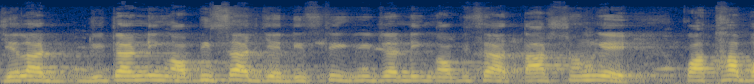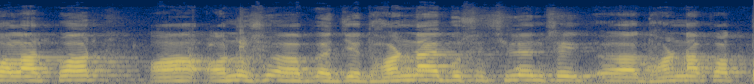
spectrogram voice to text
জেলা রিটার্নিং অফিসার যে ডিস্ট্রিক্ট রিটার্নিং অফিসার তার সঙ্গে কথা বলার পর আহ, যে ধর্নায় বসেছিলেন সেই ধর্নাপত্র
